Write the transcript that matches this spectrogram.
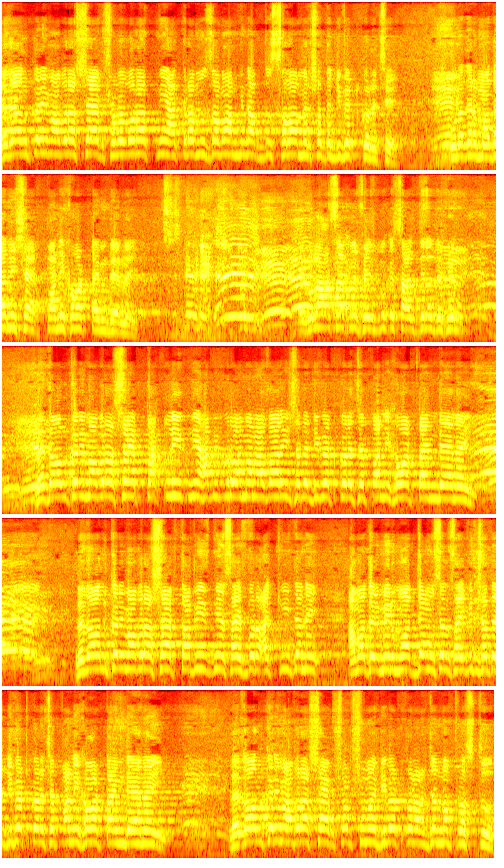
রেজাউল করিম আবরার সাহেব সবে বরাত নিয়ে আকরামুজ্জামান বিন আব্দুল সালামের সাথে ডিবেট করেছে। ওনাদের মাদানি সাহেব পানি খাবার টাইম দেয় নাই। এগুলো আছে আপনি ফেসবুকে সার্চ দিলে দেখেন। রেজাউল করিম আবরার সাহেব তাকলিফ নিয়ে হাবিবুর রহমান আজারির সাথে ডিবেট করেছে, পানি খাওয়ার টাইম দেয় নাই। রেজাউল করিম আবরার সাহেব তাবিজ নিয়ে সাইফুর কি জানি, আমাদের মীর মুয়াজ্জাম হোসেন সাইফির সাথে ডিবেট করেছে, পানি খাওয়ার টাইম দেয় নাই। রেজাউল করিম আবরার সাহেব সবসময় ডিবেট করার জন্য প্রস্তুত,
